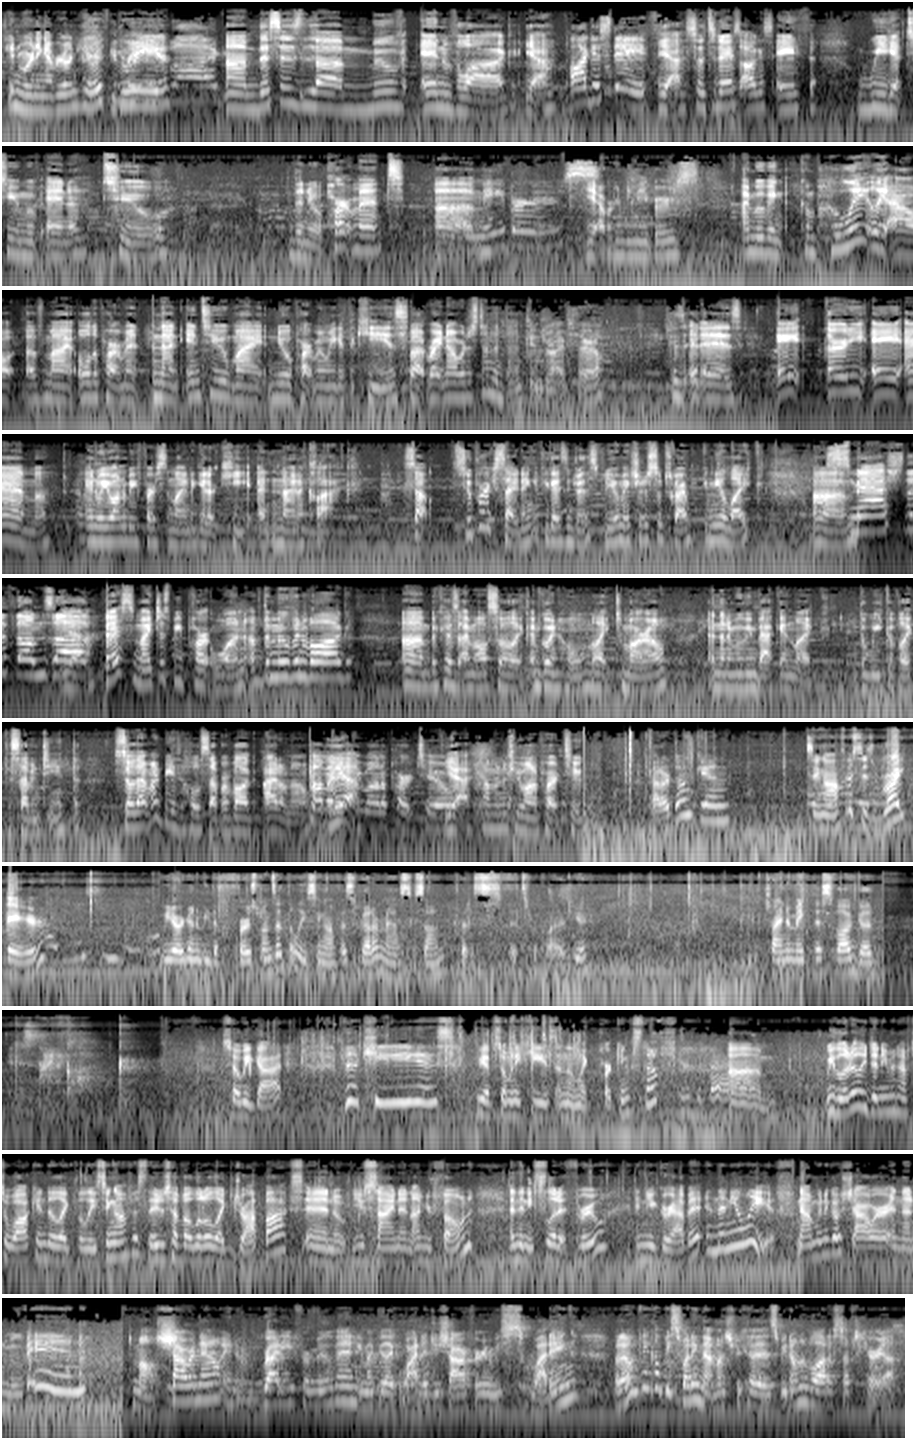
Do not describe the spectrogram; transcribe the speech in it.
Good morning, everyone. Here with Bree. Um, this is the move-in vlog. Yeah, August 8th. yeah. So today is August 8th. We get to move in to the new apartment. Um, neighbors. yeah, we're gonna be neighbors. I'm moving completely out of my old apartment and then into my new apartment we get the keys. But right now we're just in the Dunkin' drive-thru because it is 8.30 a.m. and we wanna be first in line to get our key at nine o'clock. So, super exciting. If you guys enjoy this video, make sure to subscribe, give me a like. Um, Smash the thumbs up! yeah. up. This might just be part one of the move-in vlog um, because I'm also like, I'm going home like tomorrow and then I'm moving back in like the week of like the 17th. So that might be a whole separate vlog. I don't know. Comment But yeah. if you want a part two. Yeah, comment if you want a part two. Got our Dunkin'. Leasing office is right there. We are gonna be the first ones at the leasing office. We got our masks on because it's required here. Trying to make this vlog good. It is nine o'clock. So we got the keys. We have so many keys and then like parking stuff. Um, we literally didn't even have to walk into like the leasing office. They just have a little like drop box and you sign in on your phone and then you slid it through and you grab it and then you leave. Now I'm gonna go shower and then move in. I'm all showered now and ready for move-in. You might be like, why did you shower if you're gonna be sweating? But I don't think I'll be sweating that much because we don't have a lot of stuff to carry up.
